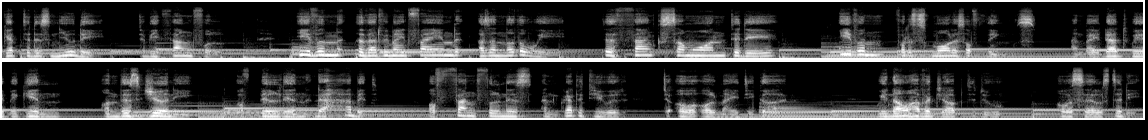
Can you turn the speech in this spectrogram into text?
get to this new day, to be thankful, even that we might find as another way to thank someone today, even for the smallest of things. And by that we begin on this journey of building the habit of thankfulness and gratitude to our Almighty God. We now have a job to do ourselves today,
